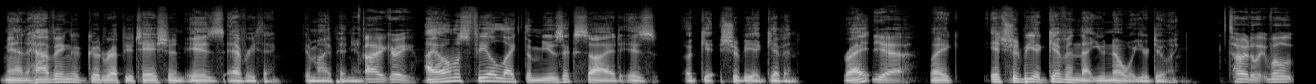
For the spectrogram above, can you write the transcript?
man, having a good reputation is everything, in my opinion. I agree. I almost feel like the music side is a should be a given, right? Yeah, Like it should be a given that you know what you're doing. totally. Well,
